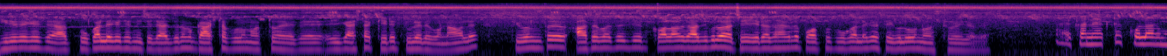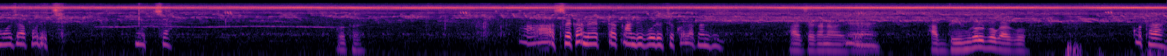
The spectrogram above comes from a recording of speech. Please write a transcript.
ঘিরে রেখেছে আর পোকা লেগেছে নিচে যার জন্য গাছটা পুরো নষ্ট হয়ে গেছে। এই গাছটা কেটে তুলে দেবো না হলে কী বলুন তো আশেপাশে যে কলার গাছগুলো আছে এরা থাকলে পরপর পোকা লেগে সেগুলোও নষ্ট হয়ে যাবে। এখানে একটা কলার মোজা পড়েছে মোচা। কোথায়? আর সেখানে একটা কাঁদি পড়েছে কলা কাঁদি আর সেখানে হয়েছে। আর ভীমরোল পোকা গো? কোথায়?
